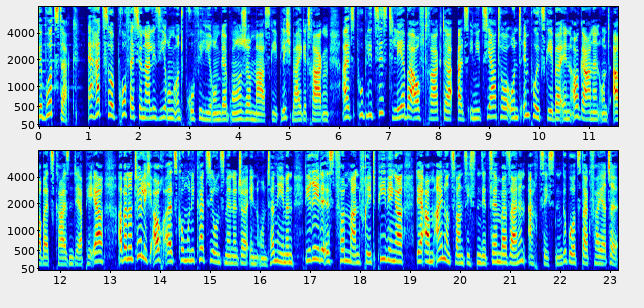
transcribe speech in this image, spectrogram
Geburtstag er hat zur Professionalisierung und Profilierung der Branche maßgeblich beigetragen, als Publizist, Lehrbeauftragter, als Initiator und Impulsgeber in Organen und Arbeitskreisen der PR, aber natürlich auch als Kommunikationsmanager in Unternehmen. Die Rede ist von Manfred Piewinger, der am 21. Dezember seinen 80. Geburtstag feierte.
